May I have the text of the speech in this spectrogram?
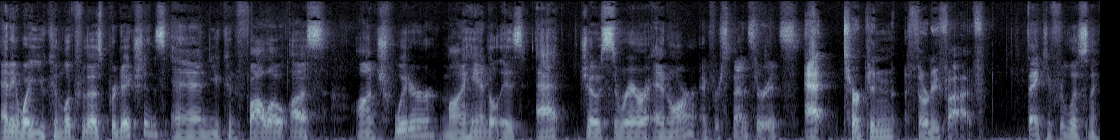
anyway, you can look for those predictions and you can follow us on Twitter. My handle is at Joe Sirera NR. And for Spencer, it's at Turkin35. Thank you for listening.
